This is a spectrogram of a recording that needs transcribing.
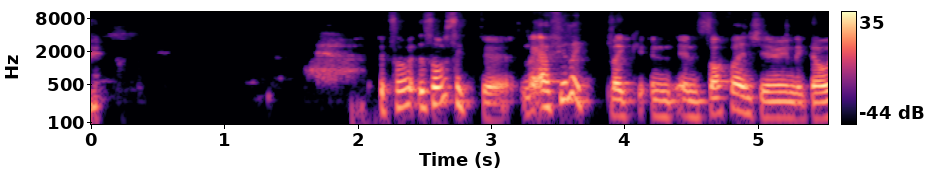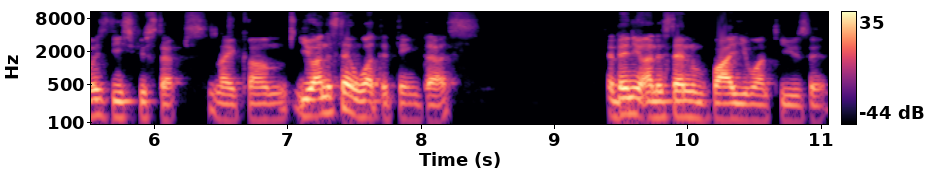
It's it's almost like the like I feel like like in, in software engineering, like there are always these few steps. Like um, you understand what the thing does, and then you understand why you want to use it.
